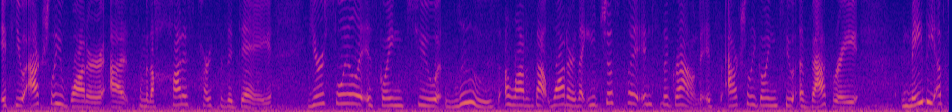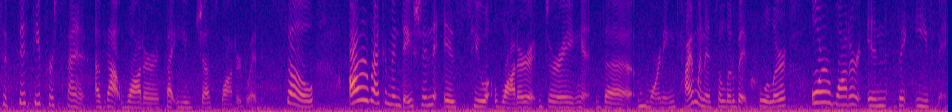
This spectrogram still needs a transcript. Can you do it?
If you actually water at some of the hottest parts of the day, your soil is going to lose a lot of that water that you just put into the ground. It's actually going to evaporate maybe up to 50% of that water that you just watered with. So our recommendation is to water during the morning time when it's a little bit cooler or water in the evening.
